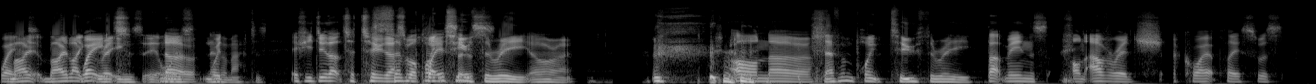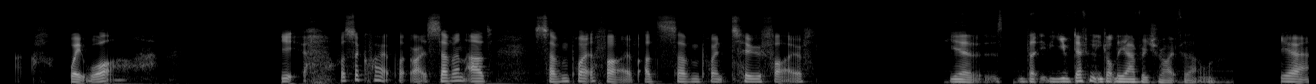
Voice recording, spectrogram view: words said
Wait. my my like wait, ratings, it no, always never wait. matters. If you do that to two decimal places. 7.23, All right. Oh no. Seven point two three. That means on average, a quiet place was. Wait, what? Ye- What's a quiet place? Right, seven add seven point five add seven point two five. Yeah, that, you've definitely got the average right for that one. Yeah.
